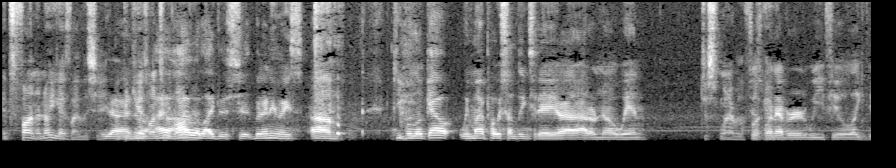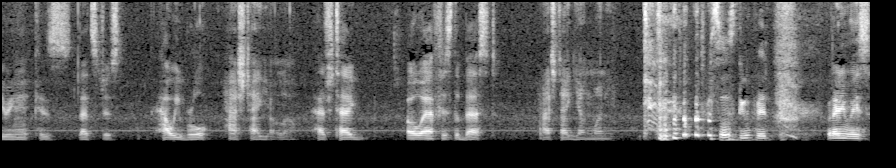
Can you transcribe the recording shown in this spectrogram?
It's fun. I know you guys like this shit. yeah, I I, you guys want I, to be I would like this shit. But anyways, um, keep a lookout. We might post something today, or I, I don't know when. Just whenever the fuck. Just whenever we feel like doing it, because that's just how we roll. Hashtag YOLO. Hashtag OF is the best. Hashtag Young Money. so stupid. But anyways,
